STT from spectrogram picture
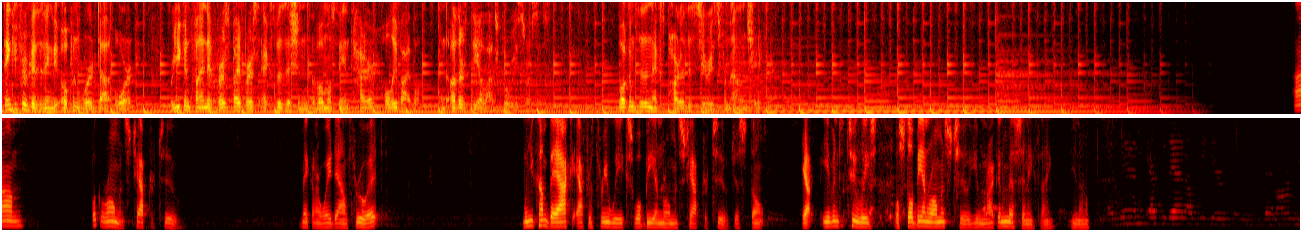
Thank you for visiting the openword.org, where you can find a verse by verse exposition of almost the entire Holy Bible and other theological resources. Welcome to the next part of this series from Alan Schaefer. Um, Book of Romans, chapter 2. Making our way down through it. When you come back after three weeks, we'll be in Romans chapter 2. Just don't, yeah, even to two weeks, we'll still be in Romans 2. You're not going to miss anything, you know.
